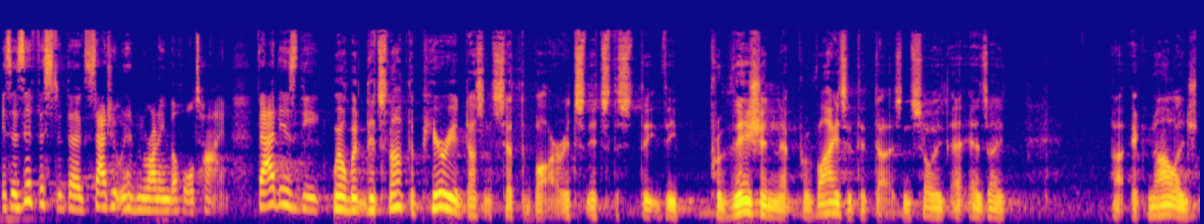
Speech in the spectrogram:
it's as if the, the statute had been running the whole time. That is the Well, but it's not the period doesn't set the bar. It's it's the the, the provision that provides it that does. And so, as I uh, acknowledged,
